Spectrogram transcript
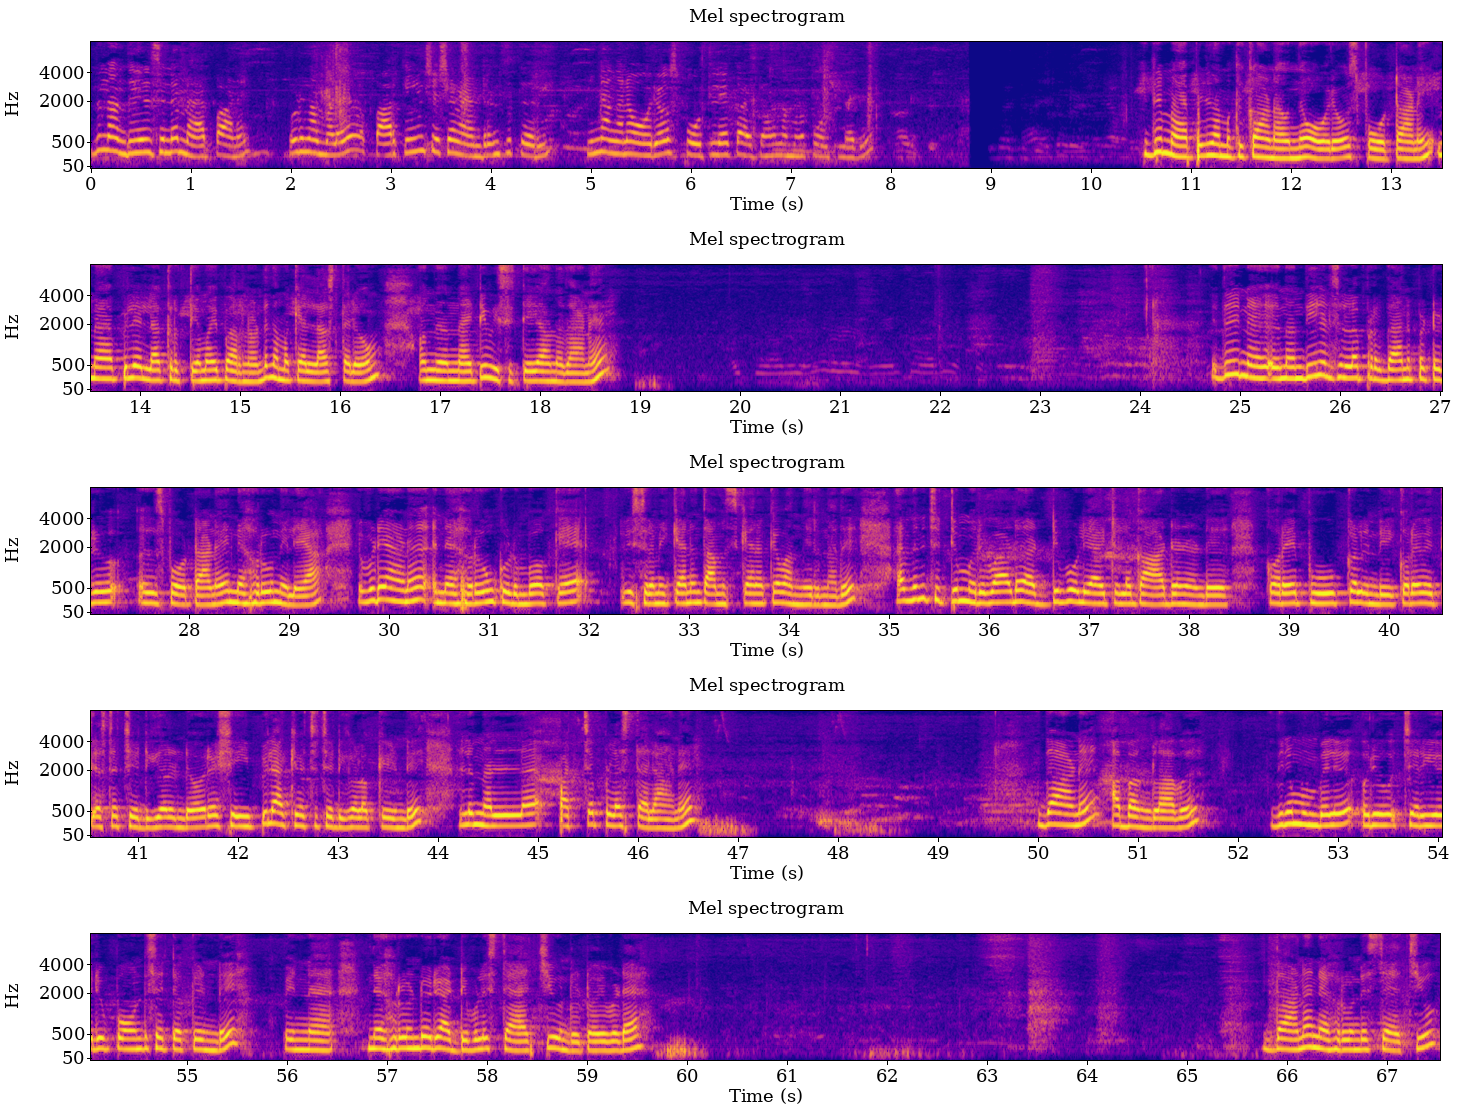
ഇത് നന്ദി ഹിൽസിന്റെ മാപ്പാണ് ഇവിടെ നമ്മൾ പാർക്കിങ്ങിന് ശേഷം എൻട്രൻസ് കയറി പിന്നെ അങ്ങനെ ഓരോ സ്പോട്ടിലേക്കായിട്ടാണ് നമ്മൾ പോയിട്ടുള്ളത്. ഇത് മാപ്പിൽ നമുക്ക് കാണാവുന്ന ഓരോ സ്പോട്ടാണ് മാപ്പിലെല്ലാം കൃത്യമായി പറഞ്ഞുകൊണ്ട് നമുക്ക് എല്ലാ സ്ഥലവും ഒന്ന് നന്നായിട്ട് വിസിറ്റ് ചെയ്യാവുന്നതാണ്. ഇത് നന്ദി ഹിൽസിലുള്ള പ്രധാനപ്പെട്ടൊരു സ്പോട്ടാണ് നെഹ്റു നിലയ. ഇവിടെയാണ് നെഹ്റുവും കുടുംബമൊക്കെ വിശ്രമിക്കാനും താമസിക്കാനൊക്കെ വന്നിരുന്നത്. അതിന് ചുറ്റും ഒരുപാട് അടിപൊളിയായിട്ടുള്ള ഗാർഡൻ ഉണ്ട്. കുറേ പൂക്കളുണ്ട് കുറേ വ്യത്യസ്ത ചെടികളുണ്ട്. ഓരോ ഷേപ്പിലാക്കി വെച്ച ചെടികളൊക്കെ ഉണ്ട്. എല്ലാം നല്ല പച്ചപ്പുള്ള സ്ഥലമാണ്. ഇതാണ് ആ ബംഗ്ലാവ്. ഇതിന് മുമ്പിൽ ഒരു ചെറിയൊരു പോണ്ട് സെറ്റൊക്കെ ഉണ്ട്. പിന്നെ നെഹ്റുവിന്റെ ഒരു അടിപൊളി സ്റ്റാച്യു ഉണ്ട് കേട്ടോ ഇവിടെ. ഇതാണ് നെഹ്റുവിന്റെ സ്റ്റാച്യു.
